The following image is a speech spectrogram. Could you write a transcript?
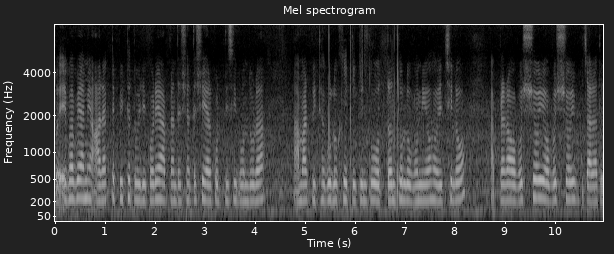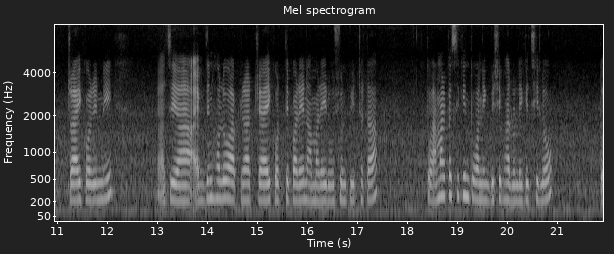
তো এভাবে আমি আর একটা পিঠা তৈরি করে আপনাদের সাথে শেয়ার করতেছি বন্ধুরা। আমার পিঠাগুলো খেতে কিন্তু অত্যন্ত লোভনীয় হয়েছিল। আপনারা অবশ্যই অবশ্যই যারা তো ট্রাই করেননি, যে, একদিন হলেও আপনারা ট্রাই করতে পারেন আমার এই রসুন পিঠাটা। তো আমার কাছে কিন্তু অনেক বেশি ভালো লেগেছিল। তো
